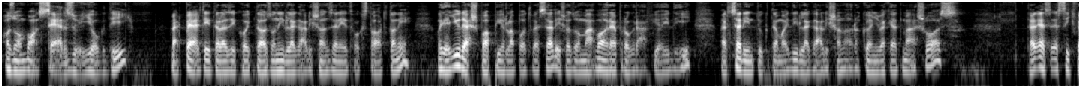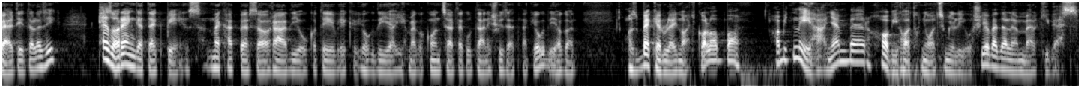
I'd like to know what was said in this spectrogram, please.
azon van szerzői jogdíj, mert feltételezik, hogy te azon illegálisan zenét fogsz tartani, vagy egy üres papírlapot veszel, és azon már van reprográfiai díj, mert szerintük te majd illegálisan arra könyveket másolsz. Tehát ezt, ezt így feltételezik. Ez a rengeteg pénz, meg hát persze a rádiók, a tévék jogdíjai, meg a koncertek után is fizetnek jogdíjakat, az bekerül egy nagy kalapba, amit néhány ember havi 6-8 milliós jövedelemmel kivesz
